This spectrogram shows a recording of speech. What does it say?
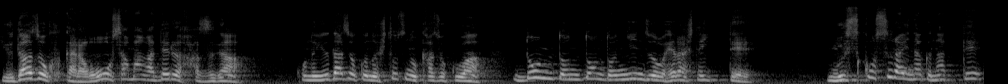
ユダ族から王様が出るはずがこのユダ族の一つの家族はどんどんどんどん人数を減らしていって息子すらいなくなって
